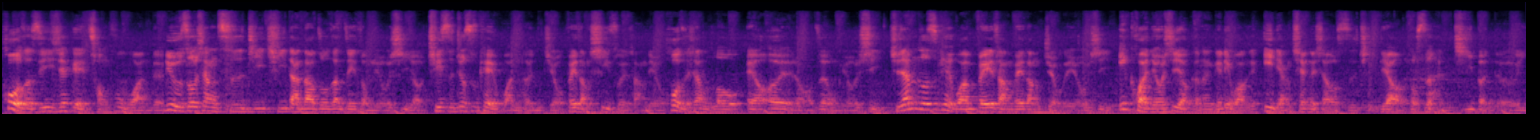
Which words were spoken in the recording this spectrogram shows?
或者是一些可以重复玩的，例如说像吃鸡、七弹道作战这种游戏哦，其实就是。可以玩很久，非常细水长流，或者像 Low L O L 这种游戏，其实他们都是可以玩非常非常久的游戏。一款游戏有，可能给你玩个一两千个小时起跳，都是很基本的而已。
